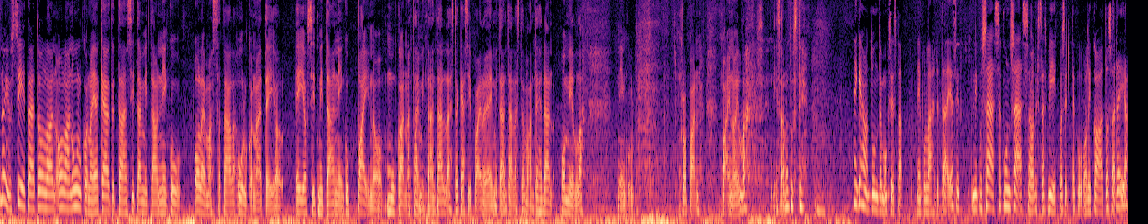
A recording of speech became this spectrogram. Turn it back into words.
No just siitä, että ollaan, ollaan ulkona ja käytetään sitä, mitä on niinku olemassa täällä ulkona. Että ei ole, ei ole sit mitään niinku painoa mukana tai mitään tällaista, käsipainoja ei mitään tällaista, vaan tehdään omilla niinku, kropan painoilla niin sanotusti. Mm. Niin kehon tuntemuksista niin kuin lähdetään ja sitten niin säässä kun säässä, oliko tässä viikko sitten kun oli kaatosade ja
